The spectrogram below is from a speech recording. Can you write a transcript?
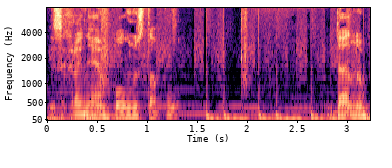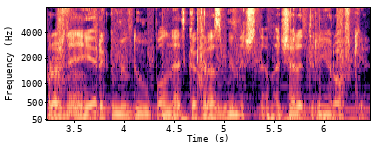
и сохраняем полную стопу, Данное упражнение я рекомендую выполнять как разминочное в начале тренировки,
